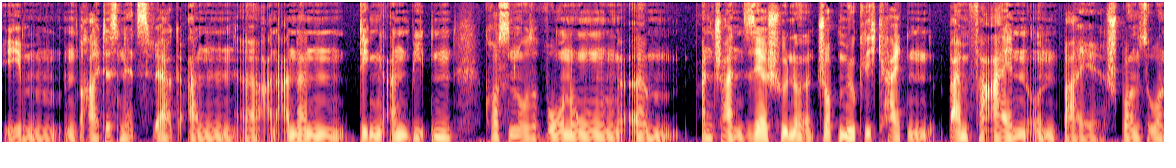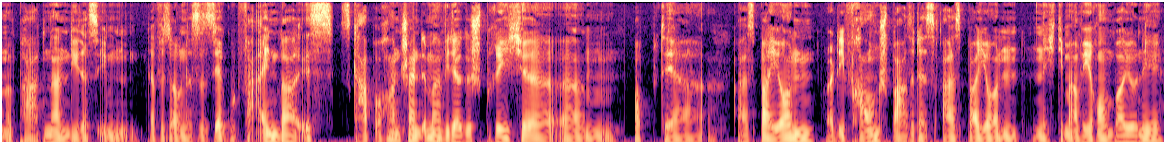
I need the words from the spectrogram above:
eben ein breites Netzwerk an, äh, an anderen Dingen anbieten, kostenlose Wohnungen, ähm, anscheinend sehr schöne Jobmöglichkeiten beim Verein und bei Sponsoren und Partnern, die das eben dafür sorgen, dass es sehr gut vereinbar ist. Es gab auch anscheinend immer wieder Gespräche, ähm, ob der AS Bayonne oder die Frauensparte des AS Bayonne nicht dem Aviron Bayonnais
